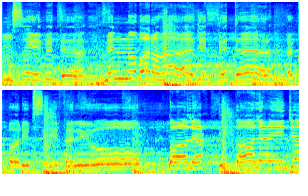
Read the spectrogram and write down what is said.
مصيبته. من نظرها جثته الأكبر بسيف اليوم. طالع يطالع يجاه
